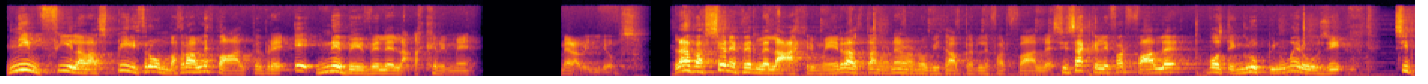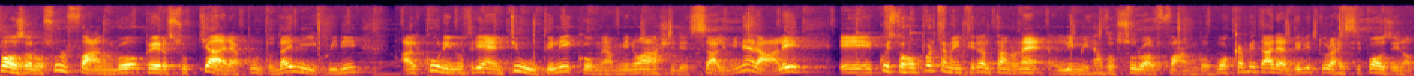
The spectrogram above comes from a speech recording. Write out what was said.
gli infila la spiritromba tra le palpebre e ne beve le lacrime. Meraviglioso. La passione per le lacrime in realtà non è una novità per le farfalle. Si sa che le farfalle, a volte in gruppi numerosi, si posano sul fango per succhiare appunto dai liquidi alcuni nutrienti utili come amminoacidi e sali minerali e questo comportamento in realtà non è limitato solo al fango, può capitare addirittura che si posino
